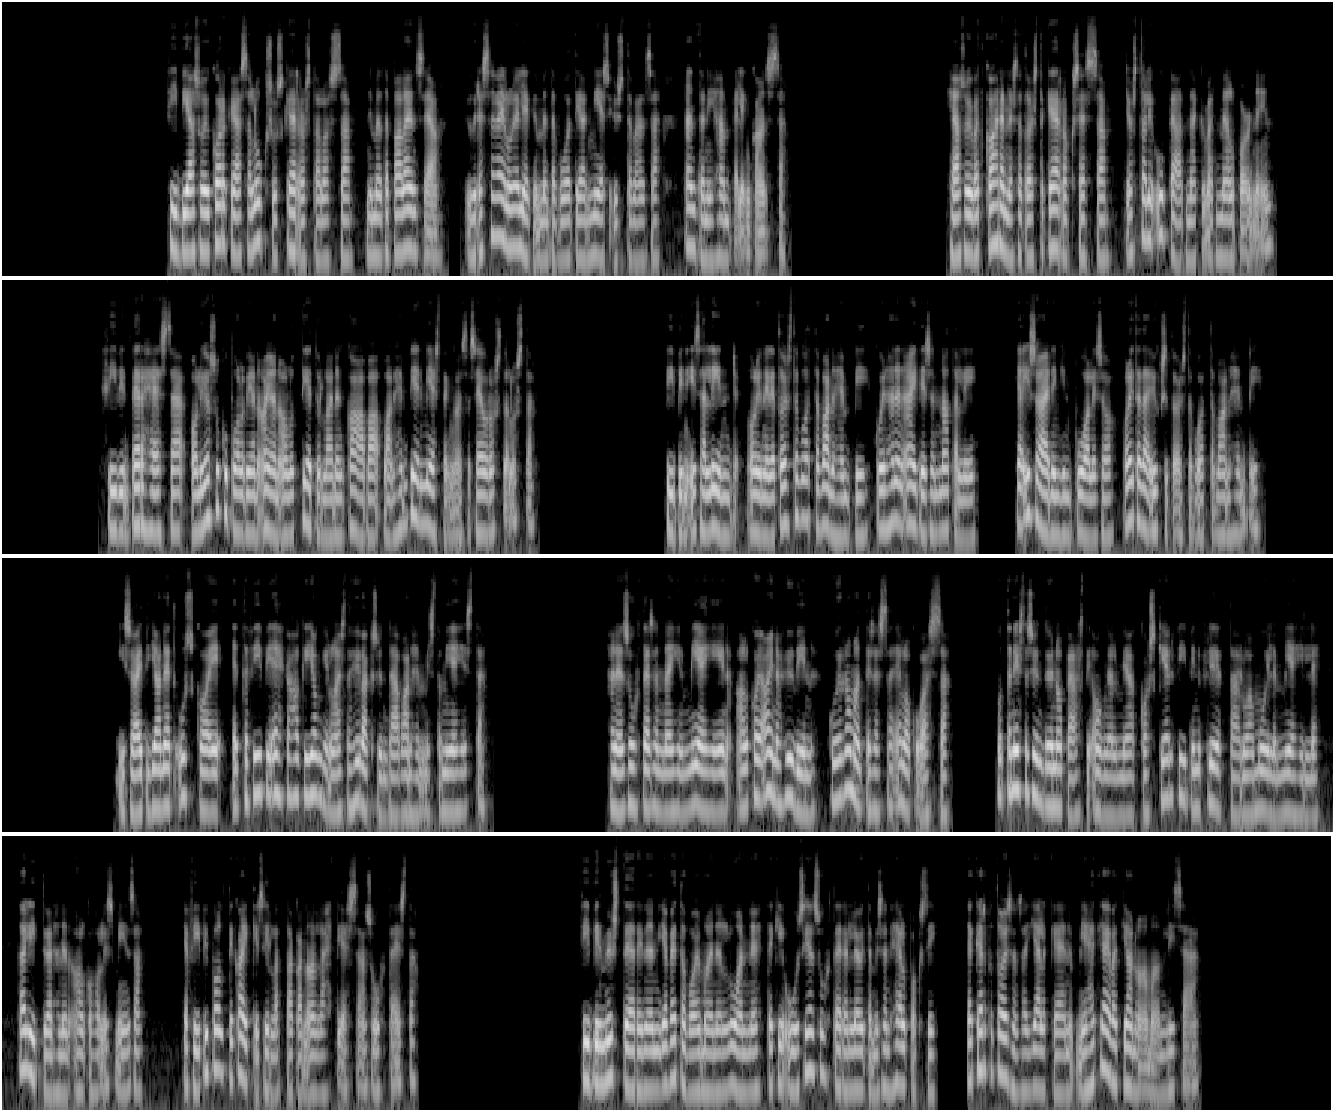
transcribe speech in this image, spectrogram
Phoebe asui korkeassa luksuskerrostalossa nimeltä Palensea yhdessä reilu 40-vuotiaan miesystävänsä Anthony Hampelin kanssa. He asuivat 12 kerroksessa, josta oli upeat näkymät Melbourneen. Phoeben perheessä oli jo sukupolvien ajan ollut tietynlainen kaava vanhempien miesten kanssa seurustelusta. Phoeben isä Lind oli 14 vuotta vanhempi kuin hänen äitinsä Natalie, ja isoäidinkin puoliso oli tätä 11 vuotta vanhempi. Isoäiti Janet uskoi, että Phoebe ehkä haki jonkinlaista hyväksyntää vanhemmista miehistä. Hänen suhteensa näihin miehiin alkoi aina hyvin kuin romanttisessa elokuvassa, mutta niistä syntyi nopeasti ongelmia koskien Phoeben flirttailua muille miehille tai liittyen hänen alkoholismiinsa, ja Phoebe poltti kaikki sillat takanaan lähtiessään suhteista. Phoeben mysteerinen ja vetovoimainen luonne teki uusien suhteiden löytämisen helpoksi, ja kerta toisensa jälkeen miehet jäivät janoamaan lisää.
